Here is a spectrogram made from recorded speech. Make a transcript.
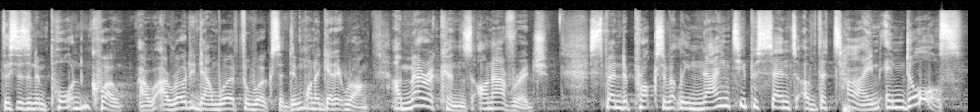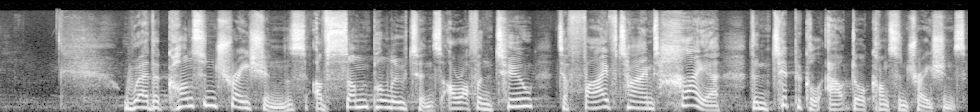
This is an important quote. I, I wrote it down word for word because I didn't want to get it wrong. Americans, on average, spend approximately 90% of the time indoors where the concentrations of some pollutants are often two to five times higher than typical outdoor concentrations.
